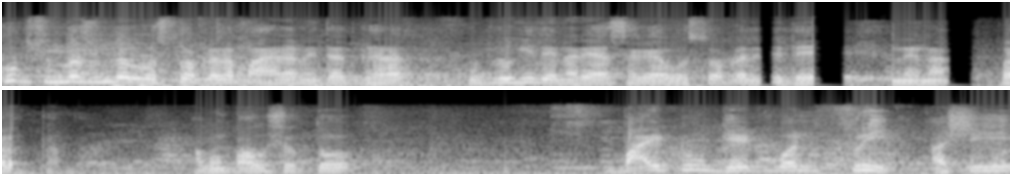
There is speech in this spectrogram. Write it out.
खूप सुंदर सुंदर वस्तू आपल्याला पाहायला मिळतात. घरात उपयोगी देणाऱ्या या सगळ्या वस्तू आपल्याला इथे परत आपण पाहू शकतो. Buy two get one free अशी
